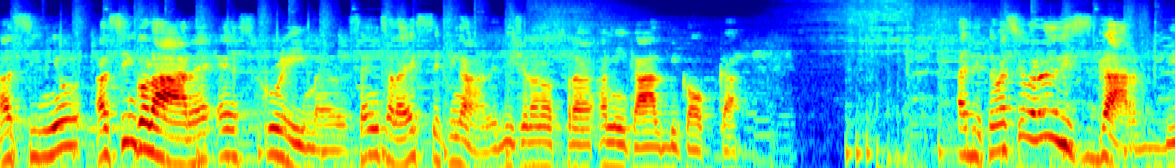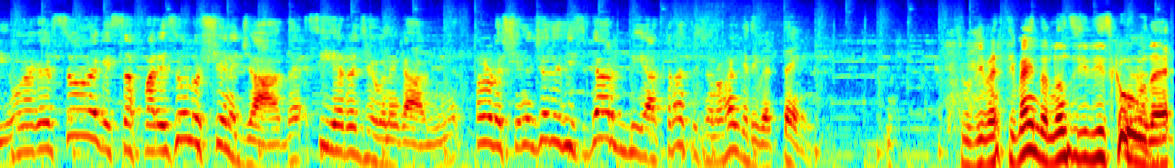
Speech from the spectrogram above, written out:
Al, signo- al singolare è screamer, senza la S finale, dice la nostra amica Albicocca. Ha detto, ma stiamo parlando di Sgarbi, una persona che sa fare solo sceneggiate. Sì, ha ragione Carmine, però le sceneggiate di Sgarbi a tratti sono anche divertenti. Sul divertimento non si discute.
